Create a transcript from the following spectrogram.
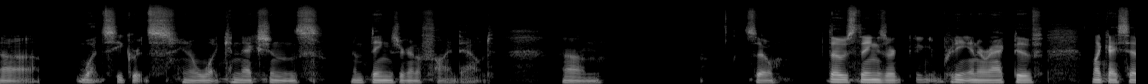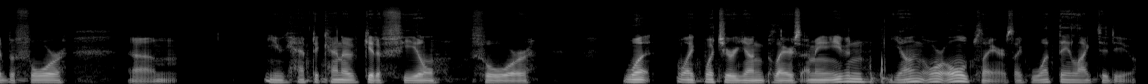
uh, what secrets, you know, what connections and things you're going to find out. Um, so those things are pretty interactive. Like I said before, um, you have to kind of get a feel for what like what your young players i mean even young or old players like what they like to do.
